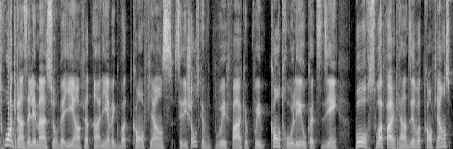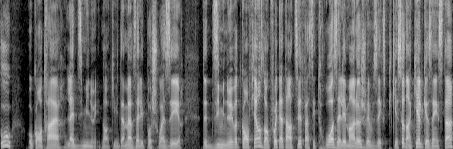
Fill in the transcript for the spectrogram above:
trois grands éléments à surveiller en fait en lien avec votre confiance. C'est des choses que vous pouvez faire, que vous pouvez contrôler au quotidien pour soit faire grandir votre confiance ou au contraire la diminuer. Donc évidemment, vous n'allez pas choisir de diminuer votre confiance, donc il faut être attentif à ces trois éléments-là. Je vais vous expliquer ça dans quelques instants.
